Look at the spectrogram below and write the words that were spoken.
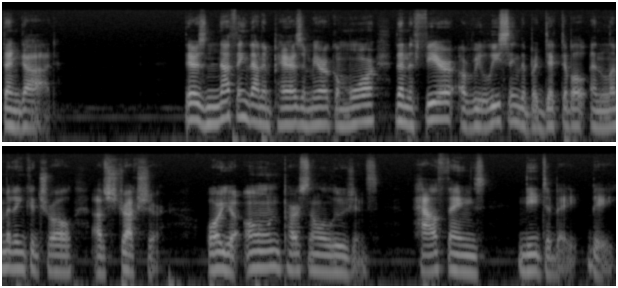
than God. There is nothing that impairs a miracle more than the fear of releasing the predictable and limiting control of structure or your own personal illusions, how things need to be. be.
